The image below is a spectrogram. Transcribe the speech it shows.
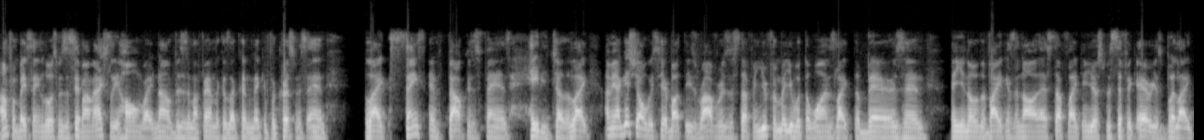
I'm from Bay St. Louis, Mississippi. I'm actually home right now visiting my family because I couldn't make it for Christmas. And like Saints and Falcons fans hate each other. Like, I mean, I guess you always hear about these rivalries and stuff, and you're familiar with the ones like the Bears and and you know the Vikings and all that stuff, like in your specific areas. But like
